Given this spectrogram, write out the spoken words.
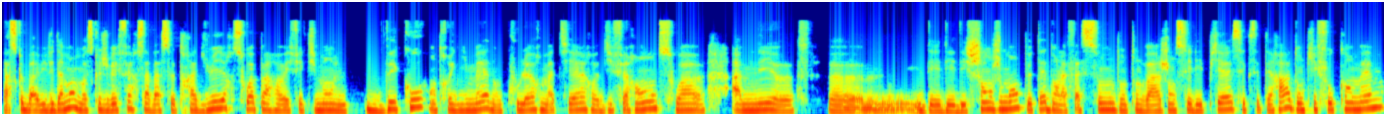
parce que bah évidemment moi ce que je vais faire ça va se traduire soit par euh, effectivement une déco entre guillemets donc couleur matière différentes soit amener euh, des, des, des, changements peut-être dans la façon dont on va agencer les pièces, etc. Donc il faut quand même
